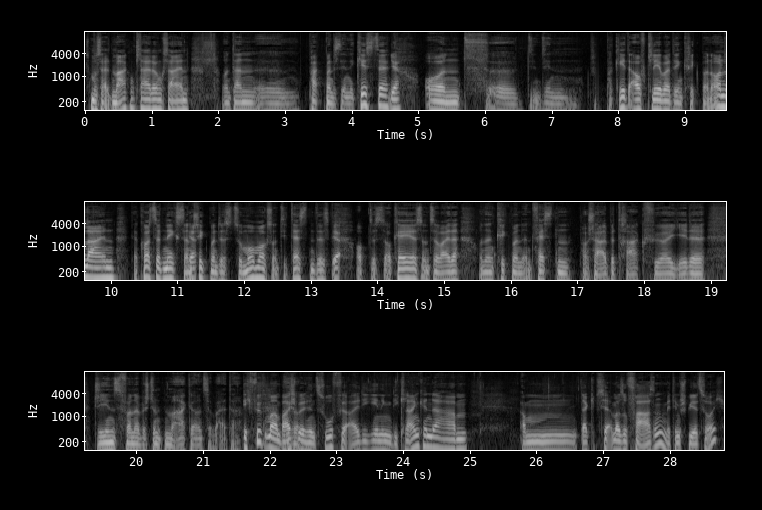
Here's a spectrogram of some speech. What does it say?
Es muss halt Markenkleidung sein. Und dann äh, packt man das in eine Kiste ja. und äh, den Paketaufkleber, den kriegt man online, der kostet nichts, dann ja. schickt man das zu Momox und die testen das, ja. ob das okay ist und so weiter. Und dann kriegt man einen festen Pauschalbetrag für jede Jeans von einer bestimmten Marke und so weiter. Ich füge mal ein Beispiel also, hinzu für all diejenigen, die Kleinkinder haben. Ähm, da gibt's ja immer so Phasen mit dem Spielzeug.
